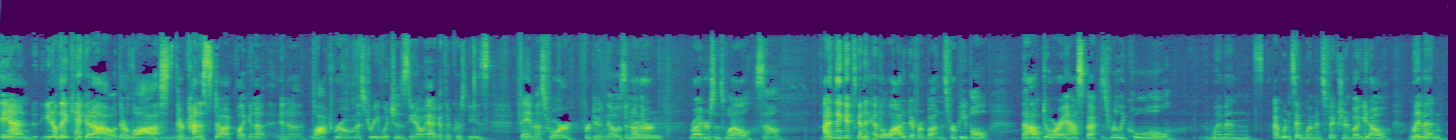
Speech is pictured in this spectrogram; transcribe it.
and you know they can't get out. They're lost. They're kind of mm. stuck like in a in a locked room mystery which is you know agatha christie's famous for for doing those and other writers as well. So i think it's going to hit a lot of different buttons for people. The outdoor aspect is really cool. Women i wouldn't say women's fiction but you know women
